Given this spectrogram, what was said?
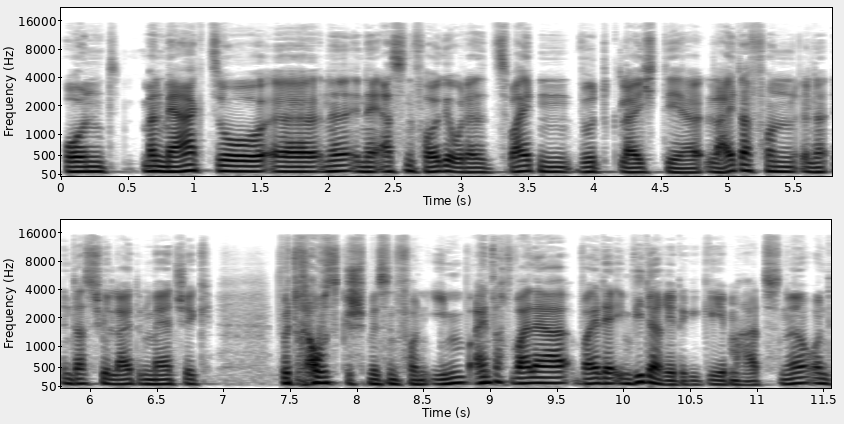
und man merkt so, äh, ne, in der ersten Folge oder der zweiten wird gleich der Leiter von Industrial Light and Magic wird rausgeschmissen von ihm, einfach weil er, weil er ihm Widerrede gegeben hat. Ne? Und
